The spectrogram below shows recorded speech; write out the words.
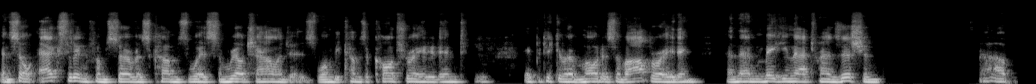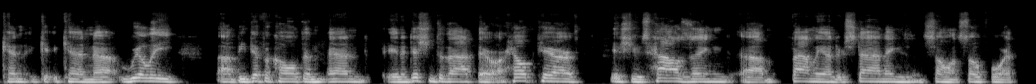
And so exiting from service comes with some real challenges. One becomes acculturated into a particular modus of operating, and then making that transition uh, can can uh, really uh, be difficult. And, and in addition to that, there are healthcare issues, housing, um, family understandings, and so on and so forth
